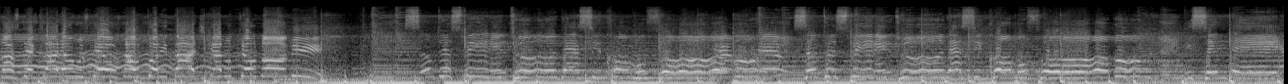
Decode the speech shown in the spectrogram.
Nós declaramos, Deus, na autoridade que é no teu nome. Santo Espírito desce como fogo. Santo Espírito desce como fogo. Incendeia,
